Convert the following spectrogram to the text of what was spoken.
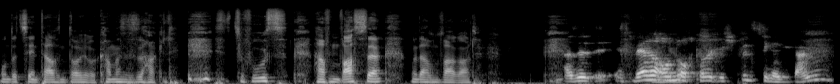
unter 10.000 Euro, kann man so sagen. Zu Fuß, auf dem Wasser und auf dem Fahrrad. Also es wäre auch noch deutlich günstiger gegangen.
